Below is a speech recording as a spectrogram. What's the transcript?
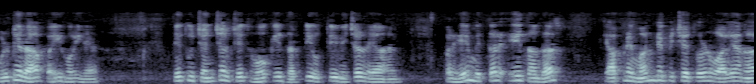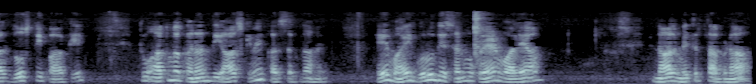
ਉਲਟੇ ਰਾਹ ਪਈ ਹੋਈ ਹੈ। ਤੇ ਤੂੰ ਚੰਚਲ ਚਿਤ ਹੋ ਕੇ ਧਰਤੀ ਉੱਤੇ ਵਿਚਰ ਰਿਹਾ ਹੈ। ਪਰ हे ਮਿੱਤਰ, ਇਹ ਤਾਂ ਦੱਸ ਕਿ ਆਪਣੇ ਮਨ ਦੇ ਪਿੱਛੇ ਤੁਰਨ ਵਾਲਿਆਂ ਨਾਲ ਦੋਸਤੀ ਪਾ ਕੇ ਤੂੰ ਆਤਮਕ ਆਨੰਦ ਦੀ ਆਸ ਕਿਵੇਂ ਕਰ ਸਕਦਾ ਹੈ? हे ਭਾਈ, ਗੁਰੂ ਦੇ ਸਨਮੁਖ ਰਹਿਣ ਵਾਲਿਆਂ ਨਾਲ ਮਿੱਤਰਤਾ ਬਣਾ,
